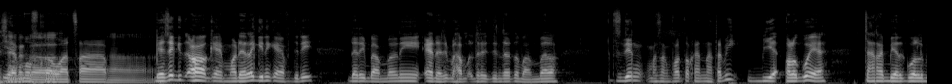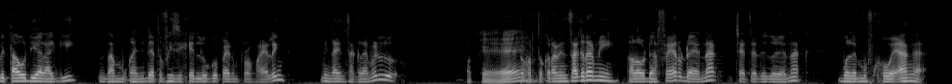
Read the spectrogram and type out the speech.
ya geser move ke, ke WhatsApp. Ah, biasanya gitu oh, oke modelnya gini kayak jadi dari Bumble nih eh dari Bumble dari Tinder atau Bumble. Terus dia masang foto kan. Nah tapi biar kalau gue ya cara biar gue lebih tahu dia lagi entah mukanya dia atau fisiknya dulu gue pengen profiling minta Instagramnya dulu Oke. tuker-tukeran Instagram nih. Kalau udah fair udah enak chat-chat gue udah enak boleh move ke WA nggak?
